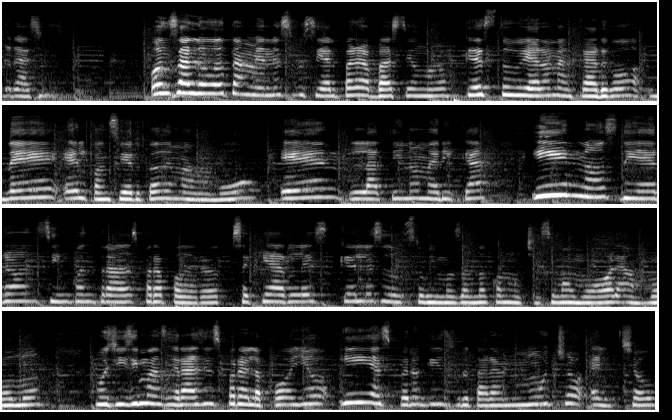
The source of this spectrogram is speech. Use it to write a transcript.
Gracias. Un saludo también especial para Bastion Group que estuvieron a cargo del el concierto de Mamamoo en Latinoamérica y nos dieron cinco entradas para poder obsequiarles que les estuvimos dando con muchísimo amor a Momo. Muchísimas gracias por el apoyo y espero que disfrutaran mucho el show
